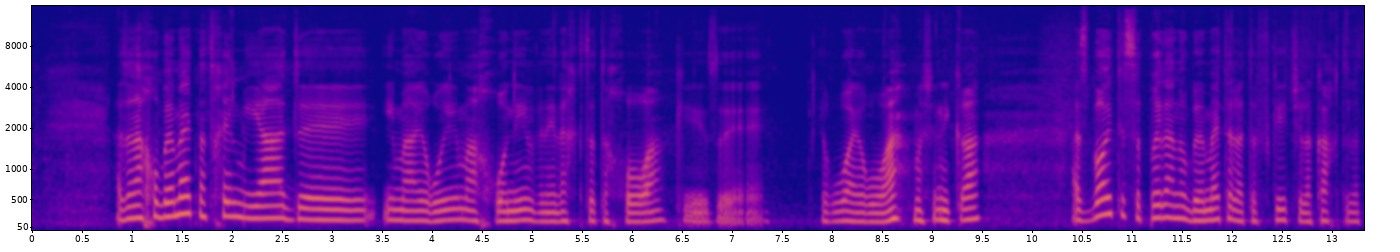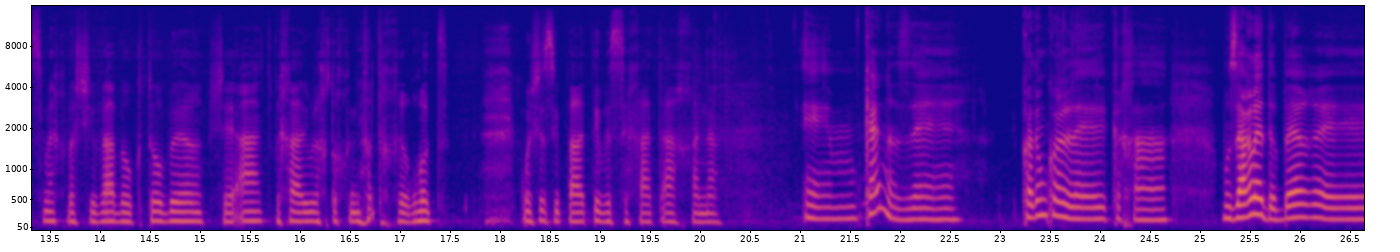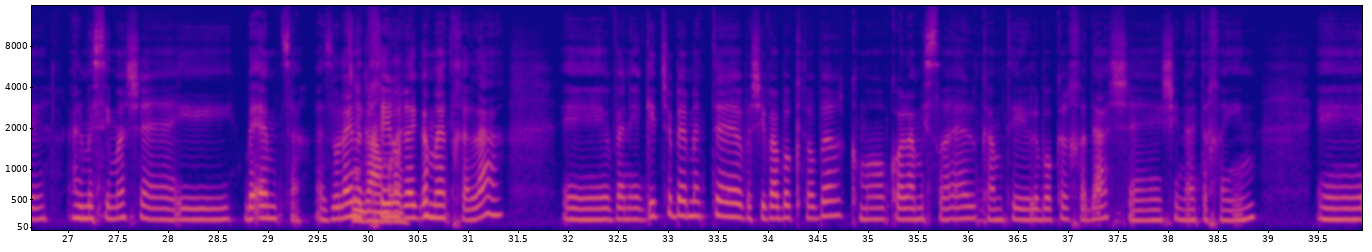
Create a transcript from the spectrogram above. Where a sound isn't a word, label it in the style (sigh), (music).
אז אנחנו באמת נתחיל מיד אה, עם האירועים האחרונים ונלך קצת אחורה, כי זה אירוע-אירוע, מה שנקרא. אז בואי תספרי לנו באמת על התפקיד שלקחת על עצמך ב-7 באוקטובר, כשאת, בכלל היו לך תוכניות (laughs) אחרות, כמו שסיפרתי בשיחת ההכנה. אמ, כן, אז אה, קודם כל, אה, ככה, מוזר לדבר אה, על משימה שהיא באמצע. אז אולי. נתחיל רגע מההתחלה. ואני אגיד שבאמת ב-7 באוקטובר, כמו כל עם ישראל, קמתי לבוקר חדש ששינה את החיים. Uh,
